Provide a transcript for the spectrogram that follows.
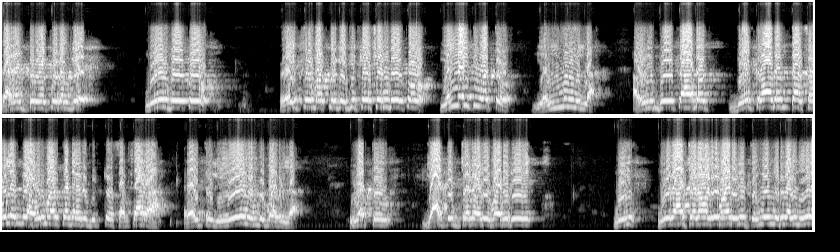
ಕರೆಂಟ್ ಬೇಕು ನಮ್ಗೆ, ನೀರು ಬೇಕು, ರೈತರ ಮಕ್ಕಳಿಗೆ ಎಜುಕೇಶನ್ ಬೇಕು ಎಲ್ಲೈತಿ ಇವತ್ತು, ಎಲ್ಲೂ ಇಲ್ಲ. ಅವ್ರಿಗೆ ಬೇಕಾದ, ಬೇಕಾದಂತ ಸೌಲಭ್ಯ ಅವ್ರು ಮಾಡ್ಕೊಂಡವ್ರು ಬಿಟ್ಟು ಸರ್ಕಾರ ರೈತರಿಗೆ ಏನೊಂದು ಮಾಡಿಲ್ಲ. ಇವತ್ತು ಗ್ಯಾಟಿಂಗ್ ಚಳವಳಿ ಮಾಡಿರಿ ನೀರ್ ನೀರ ಚಳವಳಿ ಮಾಡಿರಿ, ತೆಂಗಿನ ಗಿಡದಲ್ಲಿ ನೀರ,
